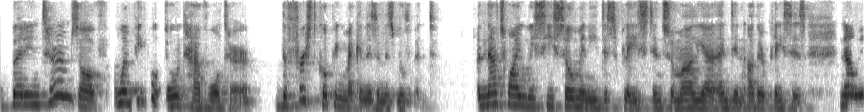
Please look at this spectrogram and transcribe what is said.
But in terms of when people don't have water, the first coping mechanism is movement. And that's why we see so many displaced in Somalia and in other places. Now, in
